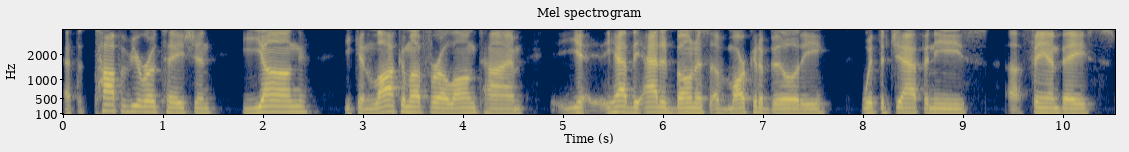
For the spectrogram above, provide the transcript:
at the top of your rotation, young. You can lock him up for a long time. You, have the added bonus of marketability with the Japanese uh, fan base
